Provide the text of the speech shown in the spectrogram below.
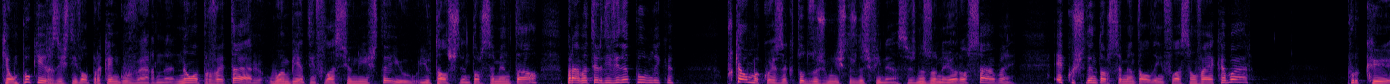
que é um pouco irresistível para quem governa não aproveitar o ambiente inflacionista e o, e o tal excedente orçamental para abater dívida pública. Porque há uma coisa que todos os ministros das Finanças na zona euro sabem: é que o excedente orçamental da inflação vai acabar. Porque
